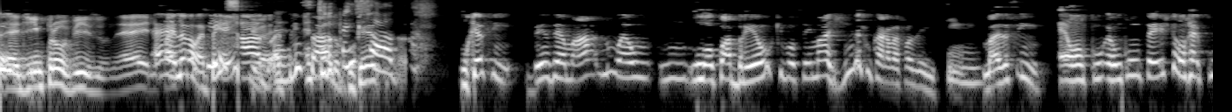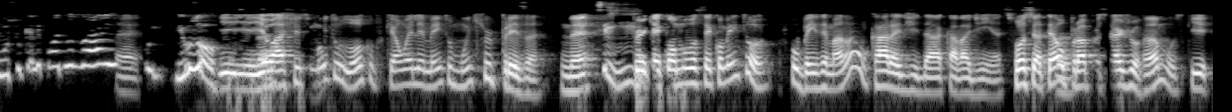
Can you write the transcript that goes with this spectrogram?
é de improviso, né? Ele é, não, é pensado, é, é pensado. É tudo porque, pensado. Porque assim, Benzema não é um, um, louco abreu que você imagina que o cara vai fazer isso. Sim. Mas assim, é um, é um contexto, é um recurso que ele pode usar e, é. e usou. E, eu acho isso muito louco porque é um elemento muito surpresa, né? Sim. Porque como você comentou, o Benzema não é um cara de dar cavadinha. Se fosse até é. o próprio Sérgio Ramos, que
